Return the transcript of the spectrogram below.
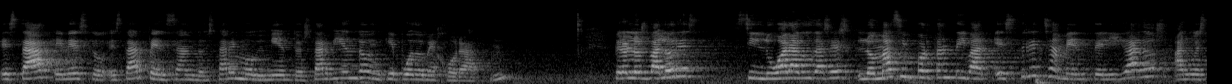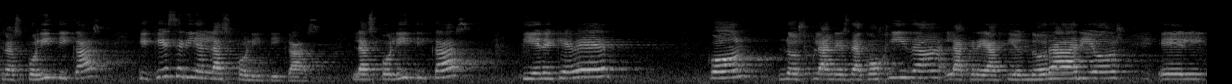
estar en esto, estar pensando, estar en movimiento, estar viendo en qué puedo mejorar. Pero los valores, sin lugar a dudas, es lo más importante y van estrechamente ligados a nuestras políticas. ¿Y ¿Qué serían las políticas? Las políticas tienen que ver con los planes de acogida, la creación de horarios, el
